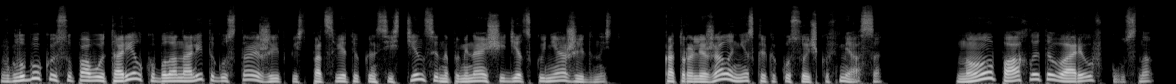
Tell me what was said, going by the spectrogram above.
В глубокую суповую тарелку была налита густая жидкость по цвету и консистенции, напоминающая детскую неожиданность, в которой лежало несколько кусочков мяса. Но пахло это варево вкусно.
